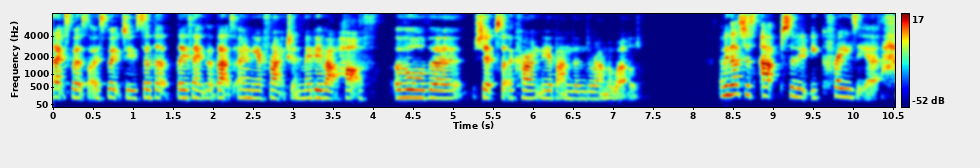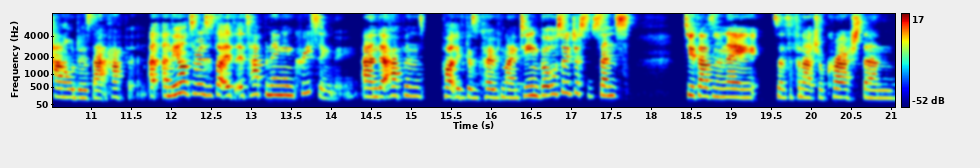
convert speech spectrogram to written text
experts that I spoke to said that they think that that's only a fraction, maybe about half of all the ships that are currently abandoned around the world. I mean, that's just absolutely crazy. Uh, how does that happen? And the answer is, is that it's happening increasingly. And it happens partly because of COVID 19, but also just since 2008, since the financial crash, then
